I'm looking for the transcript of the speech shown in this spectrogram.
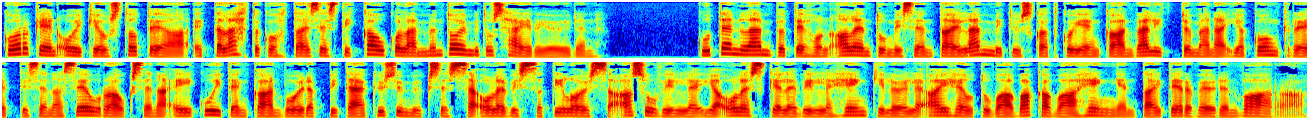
Korkein oikeus toteaa, että lähtökohtaisesti kaukolämmön toimitushäiriöiden kuten lämpötehon alentumisen tai lämmityskatkojenkaan välittömänä ja konkreettisena seurauksena ei kuitenkaan voida pitää kysymyksessä olevissa tiloissa asuville ja oleskeleville henkilöille aiheutuvaa vakavaa hengen tai terveyden vaaraa.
